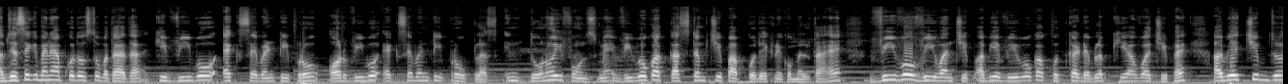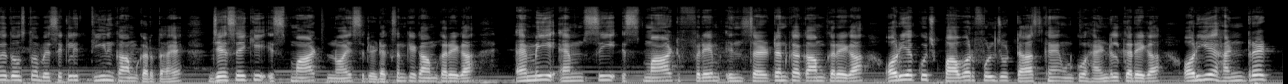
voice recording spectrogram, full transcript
अब जैसे कि मैंने आपको दोस्तों बताया था कि Vivo X70 Pro और Vivo X70 Pro Plus, इन दोनों ही फोन्स में Vivo का कस्टम चिप आपको देखने को मिलता है। Vivo V1 चिप अब ये Vivo का खुद का डेवलप किया हुआ चिप है। अब ये चिप जो है दोस्तों बेसिकली तीन काम करता है। जैसे कि स्मार्ट नॉइस रिडक्शन के काम करेगा M E M C smart frame insertion का काम करेगा, और ये कुछ पावरफुल जो टास्क हैं, उनको हैंडल करेगा। और ये hundred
